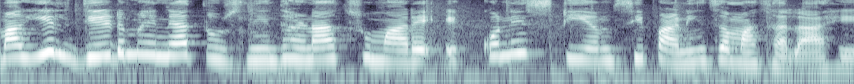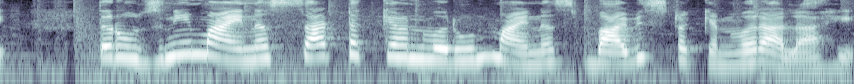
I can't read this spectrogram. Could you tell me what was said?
मागील दीड महिन्यात उजनी धरणात सुमारे एकोणीस टी एम सी पाणी जमा झालं आहे. तर उजनी मायनस साठ टक्क्यांवरून मायनस बावीस टक्क्यांवर आलं आहे.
